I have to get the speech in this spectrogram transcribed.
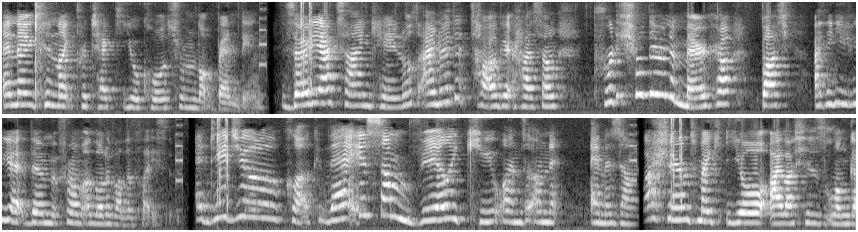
And they can like protect your cords from not bending. Zodiac sign candles. I know that Target has some. Pretty sure they're in America, but I think you can get them from a lot of other places. A digital clock. There is some really cute ones on Amazon. Lash serum to make your eyelashes longer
